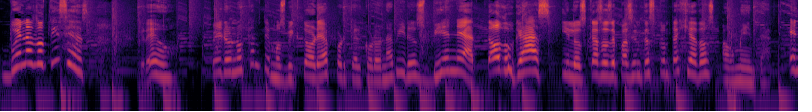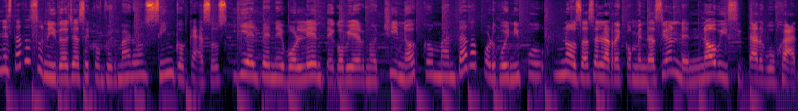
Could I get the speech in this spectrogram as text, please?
Buenas noticias, creo. Pero no cantemos victoria porque el coronavirus viene a todo gas y los casos de pacientes contagiados aumentan. En Estados Unidos ya se confirmaron cinco casos y el benevolente gobierno chino, comandado por Winnie Pooh, nos hace la recomendación de no visitar Wuhan,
